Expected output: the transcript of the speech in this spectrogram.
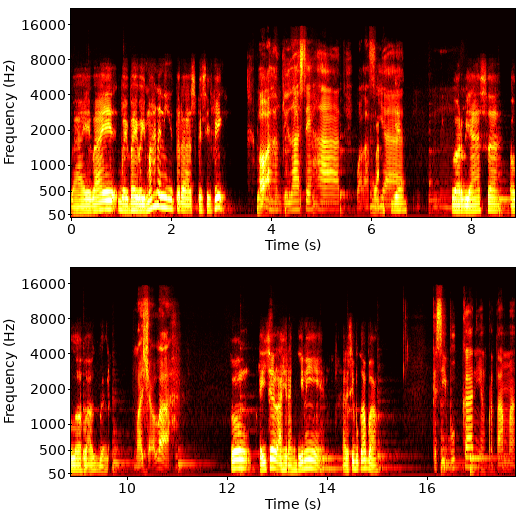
Baik baik baik baik baik mana nih terus spesifik? Oh alhamdulillah sehat walafiat. Hmm. Luar biasa. Allahu Akbar. Masya Allah. Kung Kak Ical akhir-akhir ini ada sibuk apa? Kesibukan yang pertama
